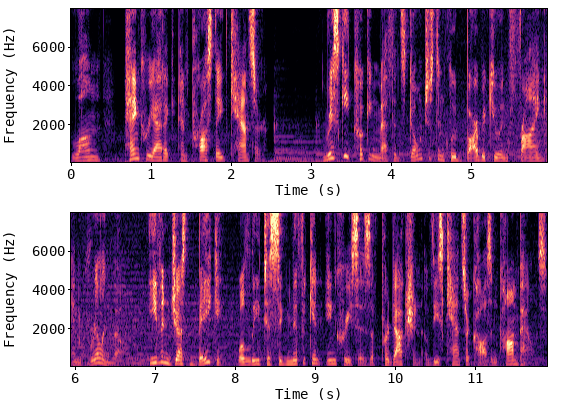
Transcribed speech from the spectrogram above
lung, pancreatic, and prostate cancer. Risky cooking methods don't just include barbecuing, frying, and grilling though. Even just baking will lead to significant increases of production of these cancer-causing compounds.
